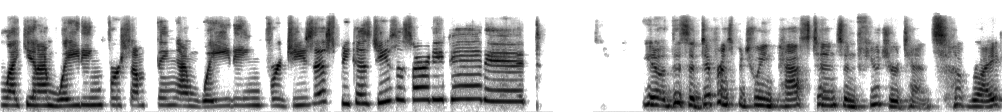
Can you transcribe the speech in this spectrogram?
like and I'm waiting for something? I'm waiting for Jesus because Jesus already did it you know, there's a difference between past tense and future tense, right?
